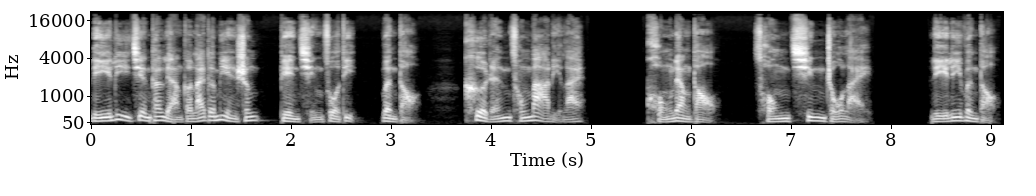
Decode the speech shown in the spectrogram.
李立见他两个来的面生，便请坐地，问道：“客人从哪里来？”孔亮道：“从青州来。”李立问道。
